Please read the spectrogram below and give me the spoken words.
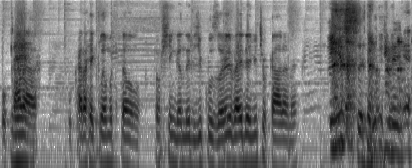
O cara, o cara reclama que estão xingando ele de cuzão e ele vai e demite o cara, né? Isso, exatamente.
